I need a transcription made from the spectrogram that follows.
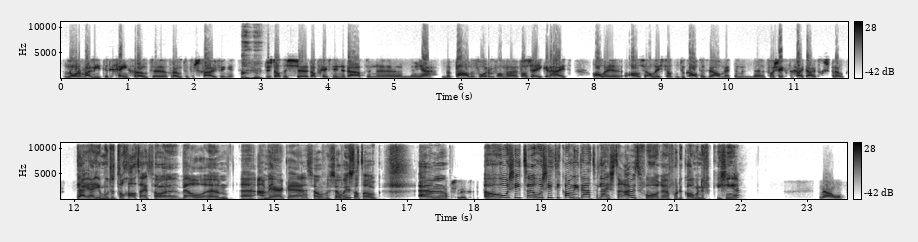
normaliter geen grote, grote verschuivingen. Uh -huh. Dus dat, is, uh, dat geeft inderdaad een, een, ja, een bepaalde vorm van, van zekerheid. Al, al, al is dat natuurlijk altijd wel met een voorzichtigheid uitgesproken. Ja, ja, je moet er toch altijd wel, wel um, uh, aan werken, hè? Zo, zo is dat ook. Um, ja, absoluut. Uh, hoe, ziet, uh, hoe ziet die kandidatenlijst eruit voor, voor de komende verkiezingen? Nou, op,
